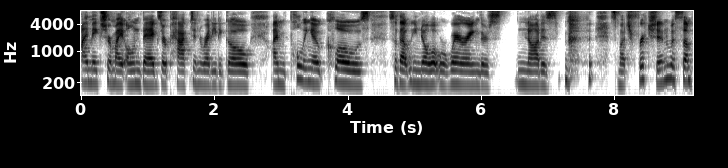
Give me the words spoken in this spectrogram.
I make sure my own bags are packed and ready to go. I'm pulling out clothes so that we know what we're wearing. There's not as as much friction with some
